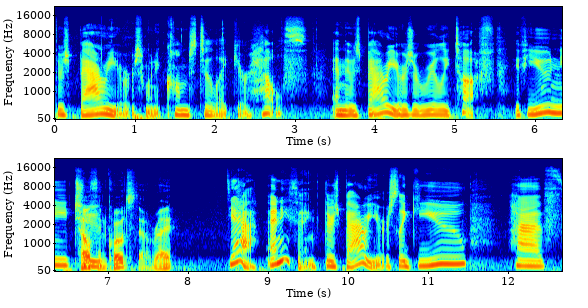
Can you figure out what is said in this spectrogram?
there's barriers when it comes to like your health and those barriers are really tough if you need to Health in quotes, though, right? yeah anything there's barriers like you have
